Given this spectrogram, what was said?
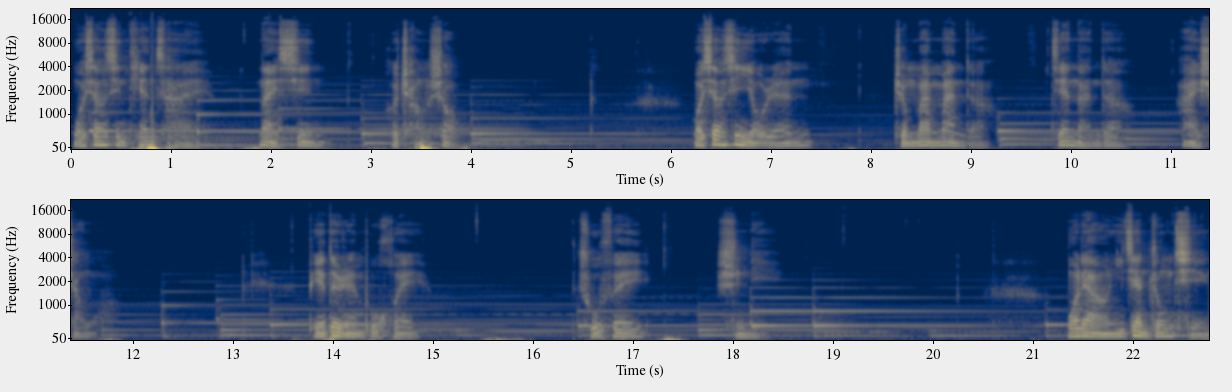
我相信天才、耐心和长寿。我相信有人正慢慢的、艰难的爱上我，别的人不会，除非是你。我俩一见钟情，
